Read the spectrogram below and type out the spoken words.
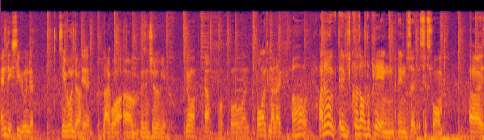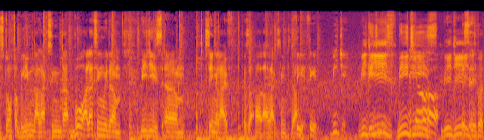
Ending Stevie Wonder. Stevie Wonder. Yeah. Like what? Um, isn't she lovely? No, that for, for once. For once in my life. Oh, I don't know. it's Because of the play in, in sixth form, uh, it's Don't Stop Believing. I like singing that. But I like singing with um, Bee Gees, um, Staying Alive, because I, I, I like singing to that. Sing it, sing it. BJ. Bee Gees. Bee Gees. Bee It's, Gees. it's good.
